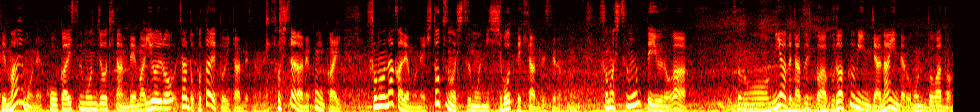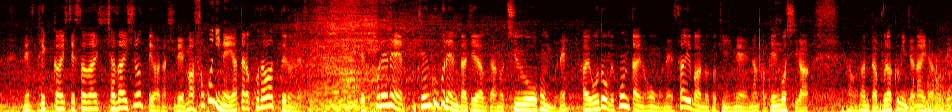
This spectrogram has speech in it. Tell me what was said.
で前もね公開質問状来たんでまいろいろちゃんと答えておいたんですよね。そしたらね今回その中でもね一つの質問に絞ってきたんですけどもその質問っていうのがその宮部達彦は部落民じゃないんだろう本当はと、ね、撤回して謝罪謝罪しろっていう話で、まあ、そこにねやたらこだわってるんですよ。でこれね全国連だけじゃなくてあの中央本部ね解放同盟本体の方もね裁判の時にねなんか弁護士があんたブラック民じゃないだろうって言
